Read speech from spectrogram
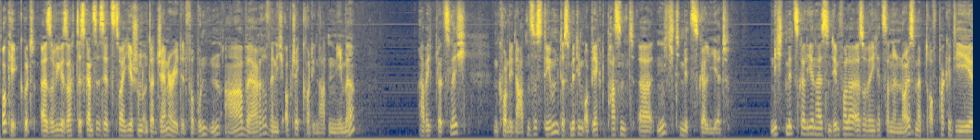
Okay, gut. Also wie gesagt, das Ganze ist jetzt zwar hier schon unter Generated verbunden, aber wenn ich Object-Koordinaten nehme, habe ich plötzlich ein Koordinatensystem, das mit dem Objekt passend äh, nicht mitskaliert. Nicht mitskalieren heißt in dem Fall, also wenn ich jetzt dann eine neues Map drauf packe, die,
